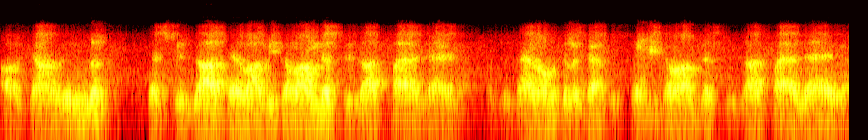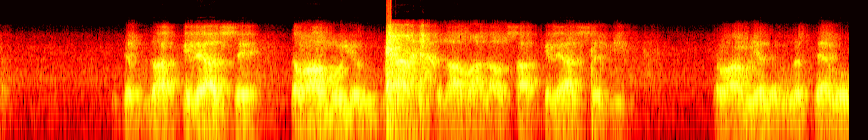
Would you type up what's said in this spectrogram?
اور جہاں ضرورت دستات ہے وہاں بھی تمام دستات پایا جائے گا جو بہنوں متعلق ہے اس میں بھی تمام دستات پایا جائے گا جب ذات کے لحاظ سے تمام ہو یا سلام والا اور ساتھ کے لحاظ سے بھی تمام یہ ضرورت ہے وہ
